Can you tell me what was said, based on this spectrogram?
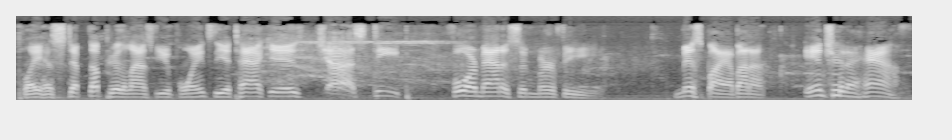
Play has stepped up here the last few points. The attack is just deep for Madison Murphy. Missed by about an inch and a half.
